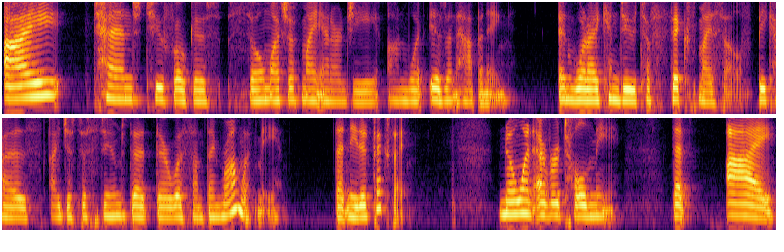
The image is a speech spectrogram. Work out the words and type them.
I tend to focus so much of my energy on what isn't happening and what I can do to fix myself because I just assumed that there was something wrong with me that needed fixing. No one ever told me that I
